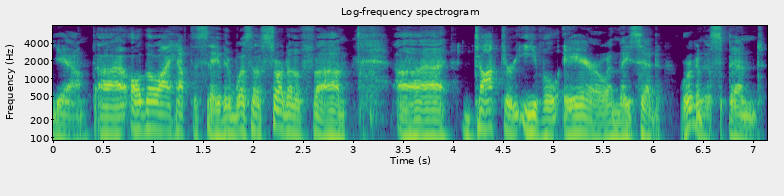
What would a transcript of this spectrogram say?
Yeah, uh, although I have to say there was a sort of uh, uh, Doctor Evil air when they said we're going to spend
